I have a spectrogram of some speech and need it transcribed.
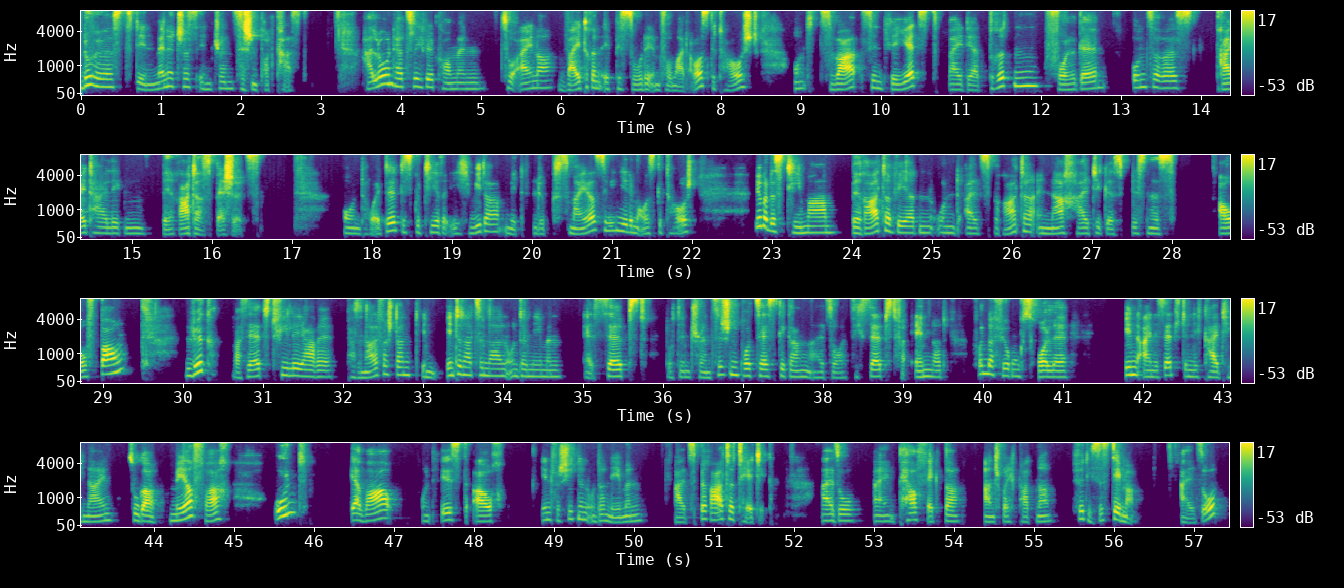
Du hörst den Managers in Transition Podcast. Hallo und herzlich willkommen zu einer weiteren Episode im Format ausgetauscht. Und zwar sind wir jetzt bei der dritten Folge unseres dreiteiligen Berater-Specials. Und heute diskutiere ich wieder mit Lux Meyers, wie in jedem ausgetauscht, über das Thema Berater werden und als Berater ein nachhaltiges Business aufbauen. Lück war selbst viele Jahre Personalverstand in internationalen Unternehmen. Er ist selbst durch den Transition-Prozess gegangen, also hat sich selbst verändert von der Führungsrolle in eine Selbstständigkeit hinein, sogar mehrfach. Und er war und ist auch in verschiedenen Unternehmen als Berater tätig. Also ein perfekter Ansprechpartner für dieses Thema. Also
